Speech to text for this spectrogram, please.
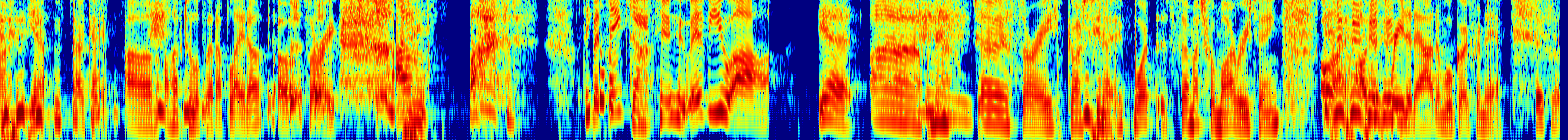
yeah. Okay. Um, I'll have to look that up later. Oh, sorry. Um, but, but thank you to whoever you are yeah. Ah, mask. Oh, sorry. Gosh, you know what? So much for my routine. All right, I'll just read it out and we'll go from there. Okay.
